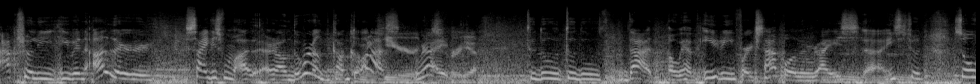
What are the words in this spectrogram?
actually even other scientists from around the world come to us, here right? for- yeah. to do to do that. Uh, we have IRRI, for example, the Rice uh, Institute. So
